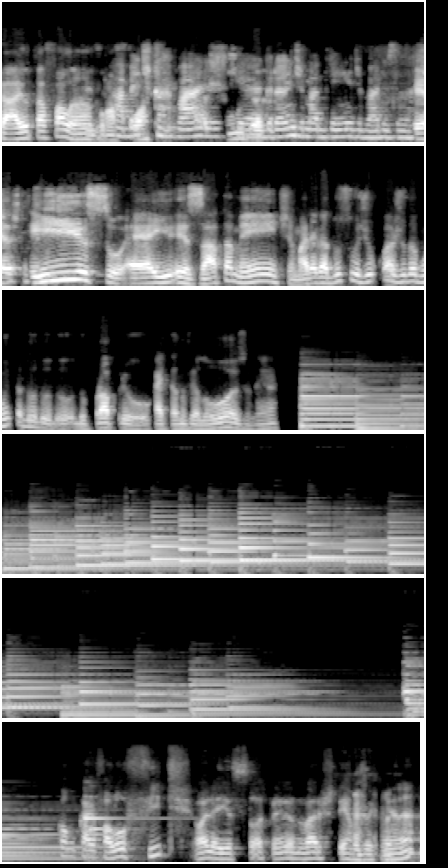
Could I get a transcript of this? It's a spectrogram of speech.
Caio está falando. Uma a Beth Carvalho, ajuda. que é grande madrinha de vários é, artistas. É, isso, é exatamente. A Maria Gadu surgiu com a ajuda muito do, do, do próprio Caetano Veloso, né? Caio falou, fit, olha isso, estou aprendendo vários termos aqui, né?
